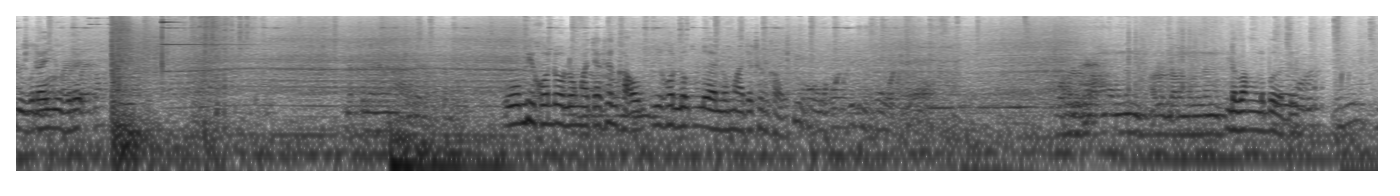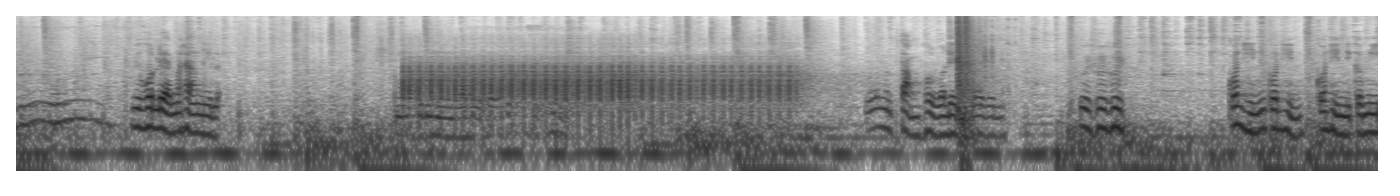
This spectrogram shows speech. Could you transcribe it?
อยู่ก็ได้อยู่ก็ได้นักเรียนงานเลยครับโอ้มีคนโดดลงมาจากเทือกเขา มีคนลงเรือนลงมาจากเทือกเขาโอ้คนก็ดีโหดแท้เอารถบังมุมนึงเอารถบังมุมนึงระวังระเบิดด้วย มีคนเรียนมาทางนี้แหละสมองคุณโอ้มันต่ำพดว่าเล่นได้เลยนี่เฮ้ยเฮ้ยเฮ้ยก้อนหินก้อนหินก้อนหินนี่ก็มี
